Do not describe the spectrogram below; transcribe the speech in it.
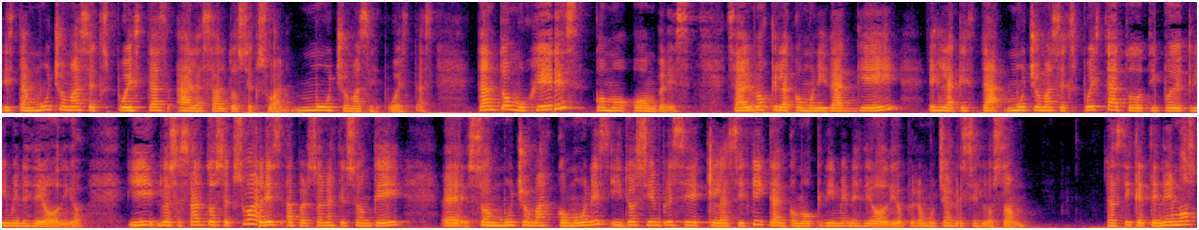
están mucho más expuestas al asalto sexual, mucho más expuestas tanto mujeres como hombres. Sabemos que la comunidad gay es la que está mucho más expuesta a todo tipo de crímenes de odio. Y los asaltos sexuales a personas que son gay eh, son mucho más comunes y no siempre se clasifican como crímenes de odio, pero muchas veces lo son. Así que tenemos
